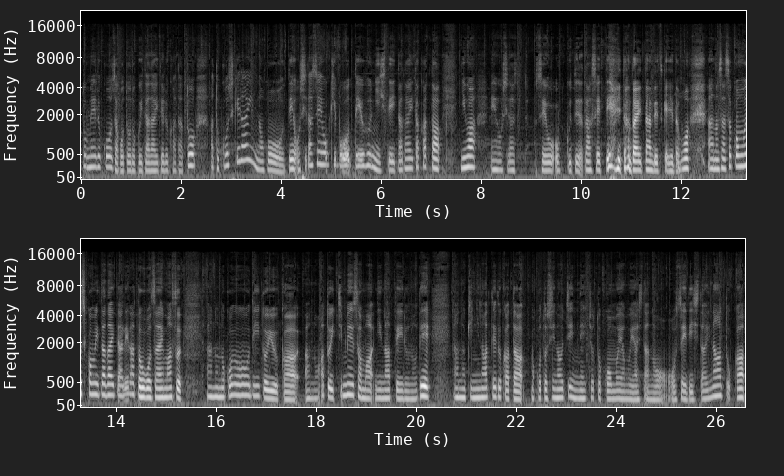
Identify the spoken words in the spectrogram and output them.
とメール講座ご登録いただいている方と、あと公式 LINE の方でお知らせを希望っていう風にしていただいた方には、えーお知らせを送らせていただいたんですけれども、あの早速お申し込みいただいてありがとうございます。あの残りというかあのあと1名様になっているのであの気になっている方、ま今年のうちにねちょっとこうモヤモヤしたのを整理したいなとか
